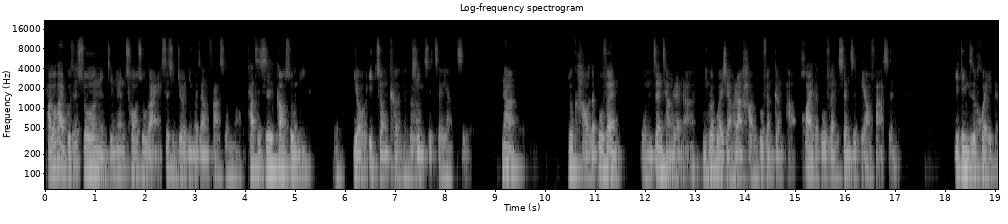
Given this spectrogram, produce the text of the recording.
塔罗牌不是说你今天抽出来，事情就一定会这样发生哦。它只是告诉你有一种可能性是这样子。那如果好的部分，我们正常人啊，你会不会想要让好的部分更好，坏的部分甚至不要发生？一定是会的。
